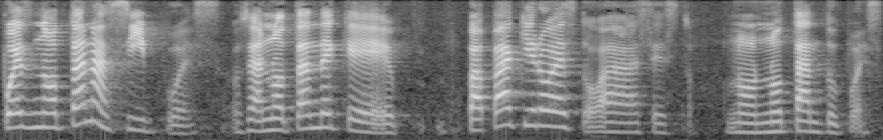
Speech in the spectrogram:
Pues no tan así, pues. O sea, no tan de que, papá, quiero esto, ah, haz esto. No, no tanto, pues.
